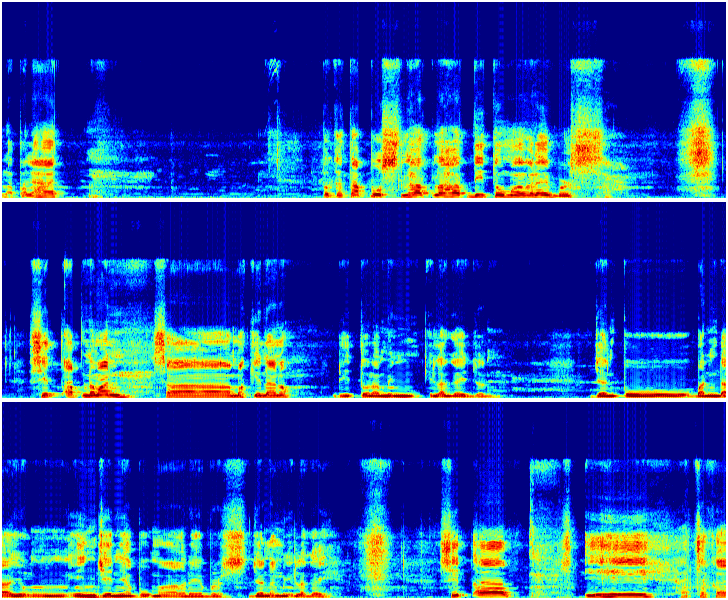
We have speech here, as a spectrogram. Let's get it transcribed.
wala pa lahat. Pagkatapos lahat-lahat dito mga drivers set up naman sa makina no? Dito namin ilagay dyan. Diyan po banda yung engine niya po mga drivers. Diyan namin ilagay. Sit up, ihi, at saka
